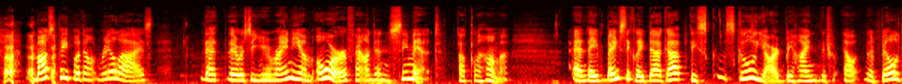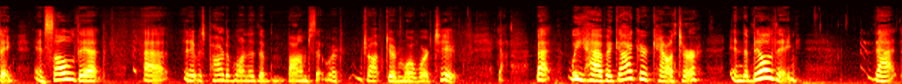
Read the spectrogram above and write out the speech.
Most people don't realize that there was a uranium ore found in cement, Oklahoma. And they basically dug up the sc- schoolyard behind the, the building and sold it. Uh, and it was part of one of the bombs that were dropped during World War II. Yeah. But we have a Geiger counter in the building that,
